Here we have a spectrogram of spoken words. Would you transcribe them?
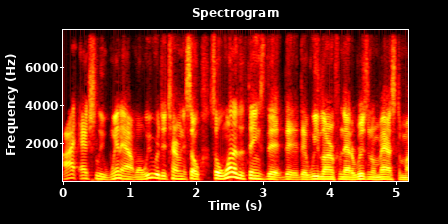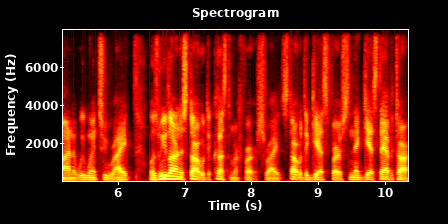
I actually went out when we were determining. So, so one of the things that, that, that we learned from that original mastermind that we went to, right, was we learned to start with the customer first, right? Start with the guest first, and then guest avatar.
